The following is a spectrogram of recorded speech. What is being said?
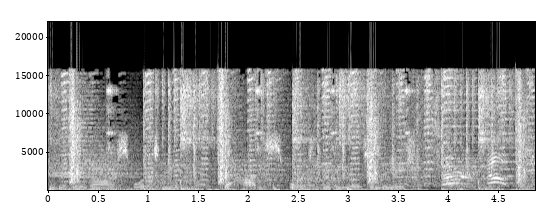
Under the Radar Sports Media, the hottest sports videos in the nation. Turn up.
